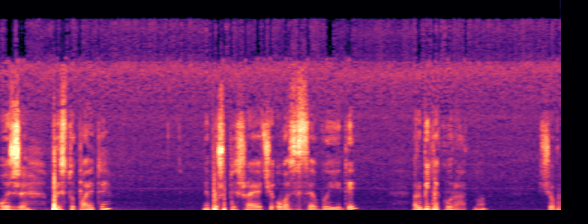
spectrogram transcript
Отже, приступайте, не поспішаючи, у вас все вийде. Робіть акуратно, щоб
